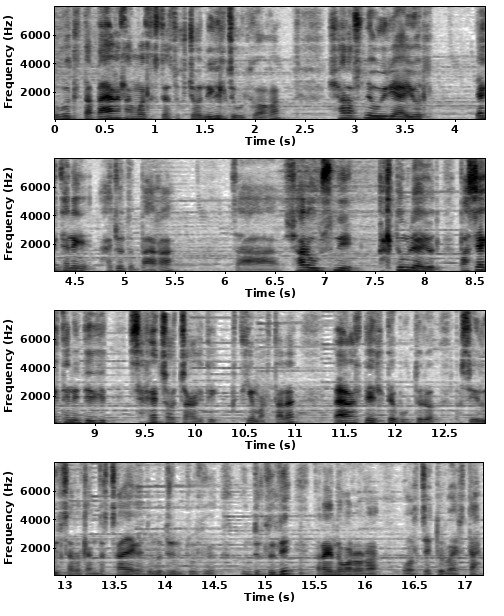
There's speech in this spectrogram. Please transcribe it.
нөгөө талдаа байгаль хамгаалагчдаас өгч байгаа нэг л зөвлөгөө байгаа шар усны үерийн аюул яг таны хажууд байгаа. За шар өвсний галт төмрийн аюул бас яг таны дэргэд сахиад сууж байгаа гэдгийг битгий мартаарай. Байгаль дээлтэй бүгдөө бас эрүүл саруул амьдарч байгаа гэдэг өнөөдрийн нэвтрүүлгийг өндөрлүүлье. Дараагийн дугаараараа уулзъя түр баяр та.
